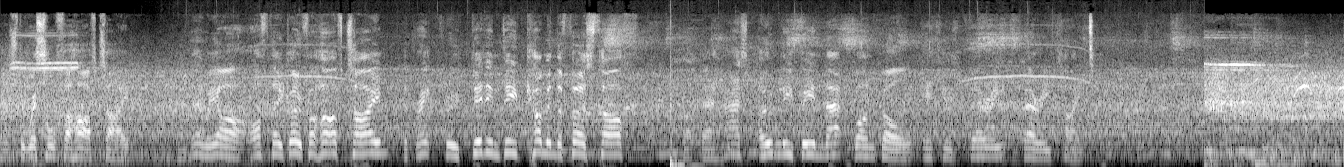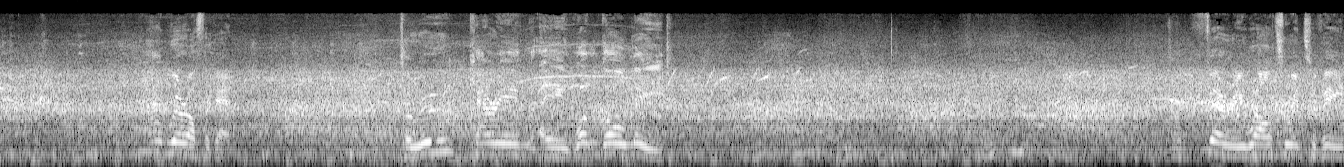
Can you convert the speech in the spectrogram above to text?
There's the whistle for half-time. And there we are, off they go for half-time. The breakthrough did indeed come in the first half, but there has only been that one goal. It is very, very tight. And we're off again. Peru carrying a one-goal lead. Done very well to intervene.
